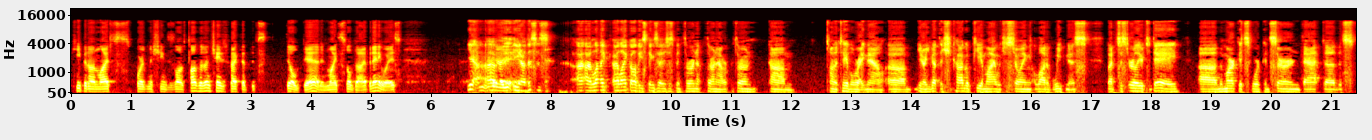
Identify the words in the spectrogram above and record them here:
keep it on life support machines as long as possible. It doesn't change the fact that it's still dead and might still die. But anyways, yeah, you know, you know this is I, I, like I like all these things that have just been thrown thrown out thrown um, on the table right now. Um, you know, you got the Chicago PMI, which is showing a lot of weakness, but just earlier today, uh, the markets were concerned that uh, this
